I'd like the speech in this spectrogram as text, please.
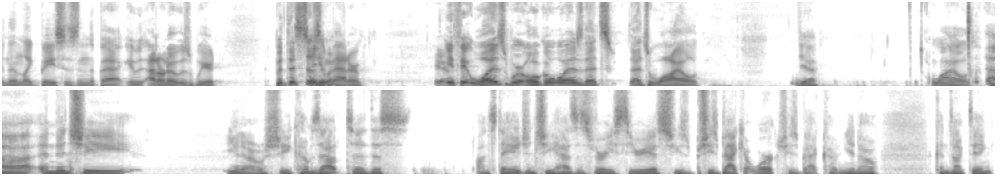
and then like basses in the back. It was I don't know. It was weird, but this doesn't Anyway. matter. Yeah. If it was where Olga was, that's that's wild, yeah. Wild. Uh, and then she, you know, she comes out to this on stage, and she has this very serious. She's she's back at work. She's back, con- you know, conducting,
